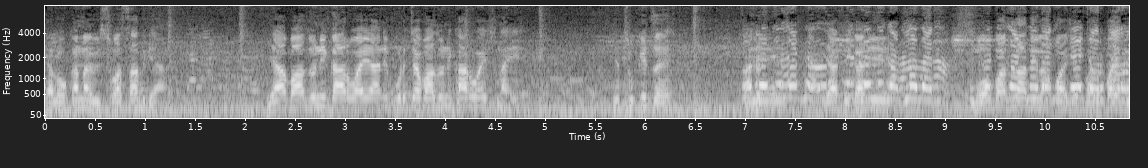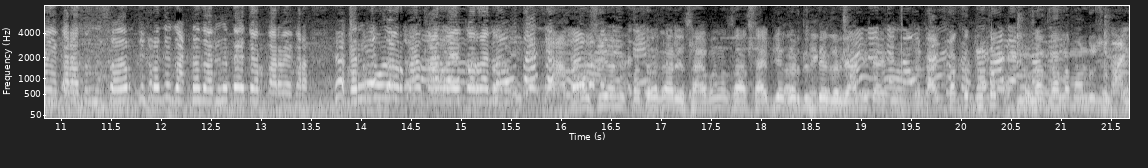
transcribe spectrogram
या लोकांना विश्वासात घ्या. या बाजूनी कारवाई आणि पुढच्या बाजूनी कारवाईच नाही. हे चुकीचं आहे. आणि या ठिकाणी मोबदला दिला पाहिजे भरपाई कारवाई दिली. करा तुम्ही सर. तिकडे जी घटना झाली ना त्याच्यावर कारवाई करा. त्या गरीबांवर काय कारवाई मावशी आम्ही करायला पत्रकार आहे साहेबांना सा- साहेब जे करतील ते करतील. आम्ही काय करू शकतो आम्ही फक्त तुमचं सरकारला मांडू शकतो.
